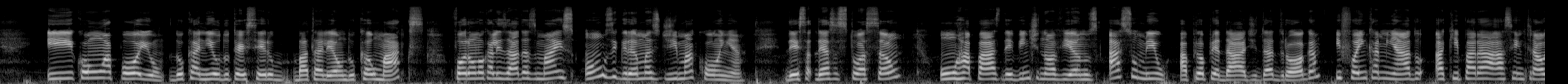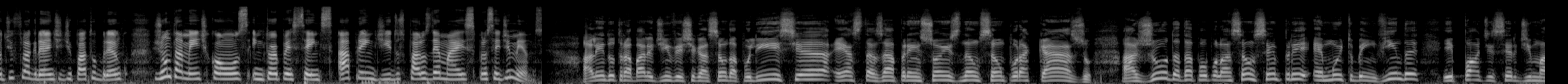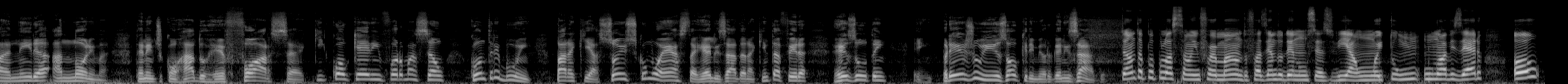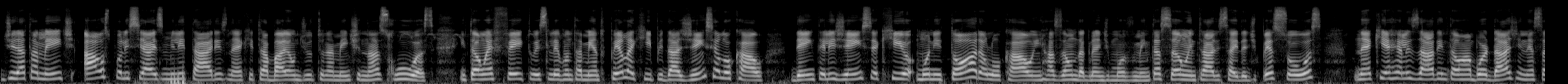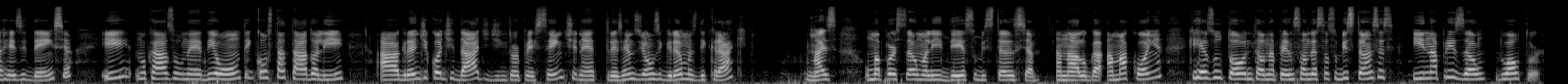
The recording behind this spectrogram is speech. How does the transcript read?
e com o apoio do canil do 3 Batalhão do Cão Max, foram localizadas mais 11 gramas de maconha. Dessa, dessa situação, um rapaz de 29 anos assumiu a propriedade da droga e foi encaminhado aqui para a central de flagrante de Pato Branco, juntamente com os entorpecentes apreendidos para os demais procedimentos. Além do trabalho de investigação da polícia, estas apreensões não são por acaso. A ajuda da população sempre é muito bem-vinda e pode ser de maneira anônima. Tenente Conrado reforça que qualquer informação contribui para que ações como esta, realizada na quinta-feira, resultem em prejuízo ao crime organizado. Tanto a população informando, fazendo denúncias via 181, 190 ou diretamente aos policiais militares né, que trabalham diuturnamente nas ruas. Então é feito esse levantamento pela equipe da agência local de inteligência que monitora o local em razão da grande movimentação, entrada e saída de pessoas, né, que é realizada então a abordagem nessa residência e no caso né, de ontem constatado ali a grande quantidade de entorpecente, né, 311 gramas de crack, mais uma porção ali de substância análoga à maconha, que resultou então na apreensão dessas substâncias e na prisão do autor.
